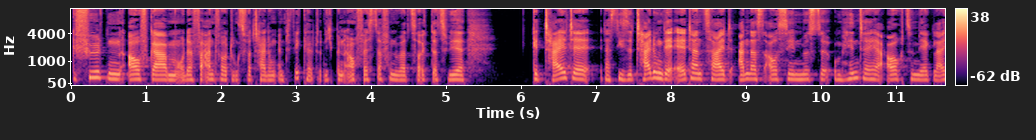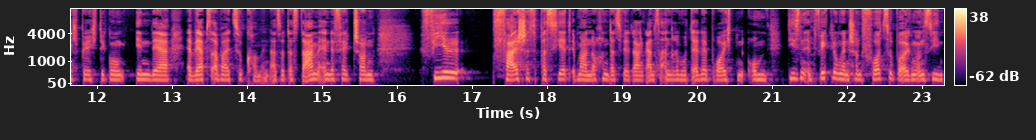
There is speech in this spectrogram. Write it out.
gefühlten Aufgaben oder Verantwortungsverteilung entwickelt. Und ich bin auch fest davon überzeugt, dass wir geteilte, dass diese Teilung der Elternzeit anders aussehen müsste, um hinterher auch zu mehr Gleichberechtigung in der Erwerbsarbeit zu kommen. Also dass da im Endeffekt schon viel Falsches passiert immer noch und dass wir da ganz andere Modelle bräuchten, um diesen Entwicklungen schon vorzubeugen und sie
